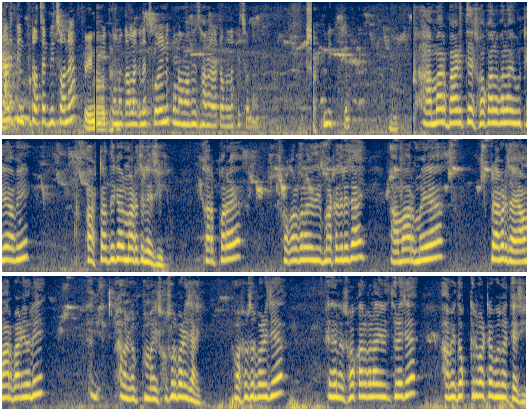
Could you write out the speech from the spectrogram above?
সাড়ে তিন ফুট আছে পিছনে। কোনো গালাগালাজ করিনি কোনো আমাদের ঝামেলা টামেলা কিছু নাই। আচ্ছা। মিথ্যে। আমার বাড়িতে সকালবেলায় উঠে আমি পাঁচটার দিকে আমি মাঠে চলেছি। তারপরে সকালবেলায় মাঠে চলে যাই আমার মেয়ে প্রাইভেট যায়। আমার বাড়ি হলে আমার শ্বশুর বাড়ি যাই আমার শ্বশুর বাড়ি যেয়ে এখানে সকালবেলায় চলে যে আমি দক্ষিণ মাঠে বই মারতে আছি।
